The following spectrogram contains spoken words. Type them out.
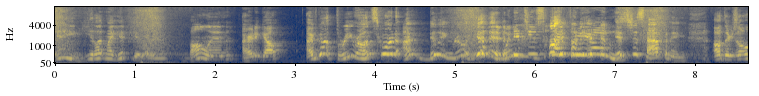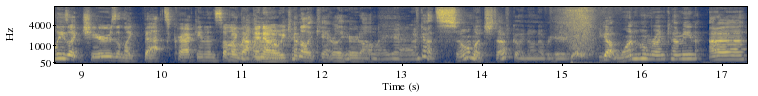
dang, he let my hit get through. Ball in. I already got. I've got three runs scored. I'm doing really good. when did you score three runs? It's just happening. Oh, there's all these like cheers and like bats cracking and stuff Oh like that. I know we kind of like can't really hear it all. oh my god. I've got so much stuff going on over here. You got one home run coming. Uh,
